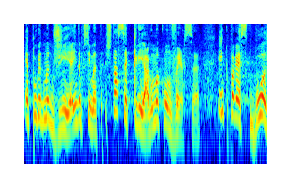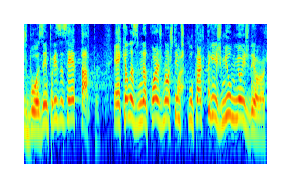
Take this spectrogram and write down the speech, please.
é pura demagogia. Ainda por cima, está-se a criar uma conversa em que parece que boas, boas empresas é a TAP. É aquelas na quais nós temos que colocar 3 mil milhões de euros.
